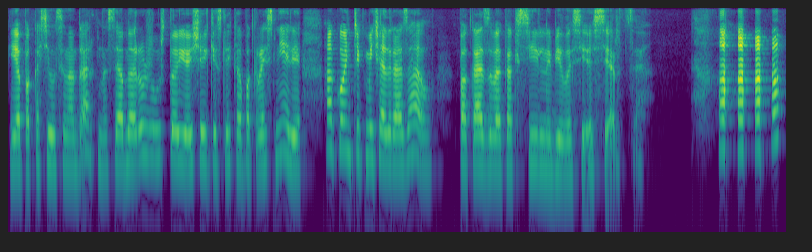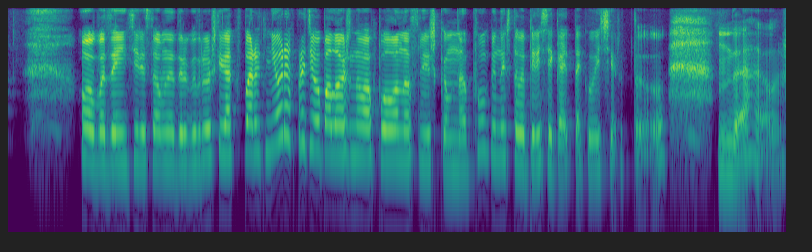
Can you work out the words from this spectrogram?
Я покосился на Даркнесс и обнаружил, что ее щеки слегка покраснели, а кончик меча дрожал, показывая, как сильно билось ее сердце. Оба заинтересованы друг в дружке, как в партнерах противоположного пола, но слишком напуганы, чтобы пересекать такую черту. Да уж.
